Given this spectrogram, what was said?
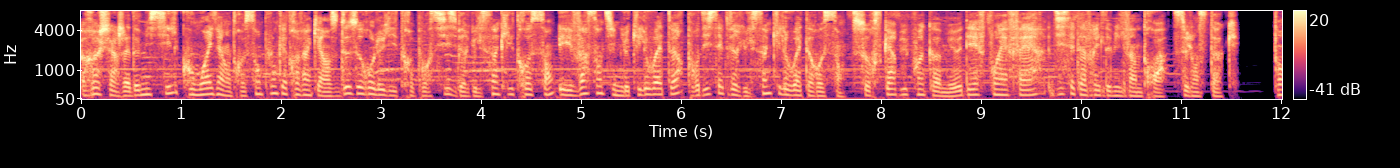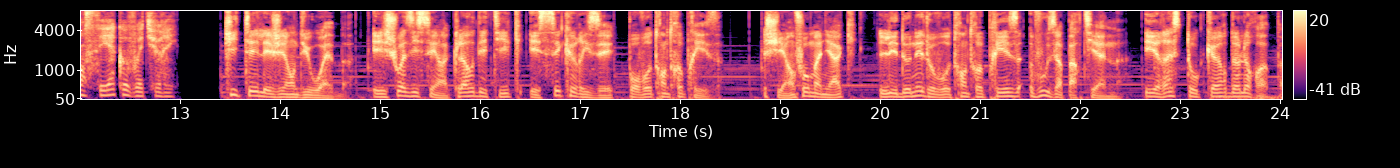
Recharge à domicile, coût moyen entre samplon 95, 2 euros le litre pour 6,5 litres au 100 et 20 centimes le kilowattheure pour 17,5 kWh au 100. Source carbu.com et edf.fr, 17 avril 2023, selon stock. Pensez à covoiturer. Quittez les géants du web et choisissez un cloud éthique et sécurisé pour votre entreprise. Chez Infomaniac, les données de votre entreprise vous appartiennent et restent au cœur de l'Europe.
